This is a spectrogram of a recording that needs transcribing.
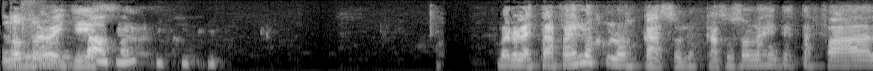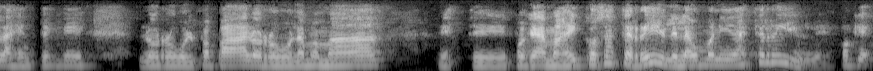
No son una belleza. estafa. Bueno, la estafa es los, los casos. Los casos son la gente estafada, la gente que lo robó el papá, lo robó la mamá, Este, porque además hay cosas terribles, la humanidad es terrible. Porque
